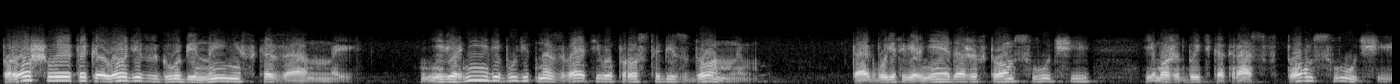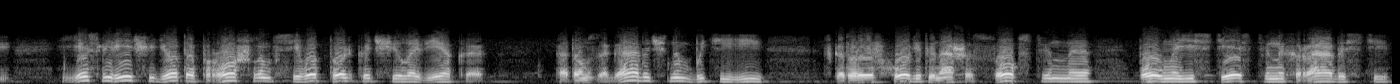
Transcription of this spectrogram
Прошлое — это колодец глубины несказанной. Не вернее ли будет назвать его просто бездонным? Так будет вернее даже в том случае, и, может быть, как раз в том случае, если речь идет о прошлом всего только человека, о том загадочном бытии, в которое входит и наше собственное, полное естественных радостей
